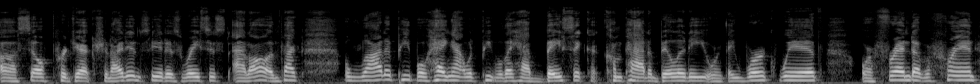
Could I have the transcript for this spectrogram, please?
uh, self projection. I didn't see it as racist at all. In fact, a lot of people hang out with people they have basic compatibility or they work with or friend of a friend.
